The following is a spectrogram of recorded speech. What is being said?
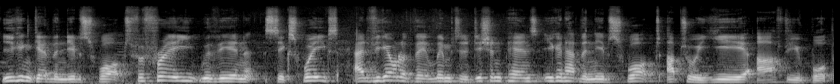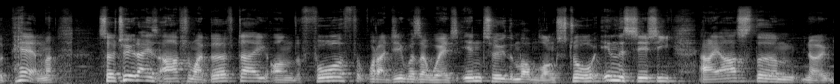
you can get the nib swapped for free within 6 weeks and if you get one of their limited edition pens you can have the nib swapped up to a year after you've bought the pen. So two days after my birthday, on the 4th, what I did was I went into the Mont Blanc store in the city and I asked them, you know,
